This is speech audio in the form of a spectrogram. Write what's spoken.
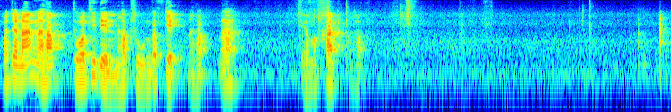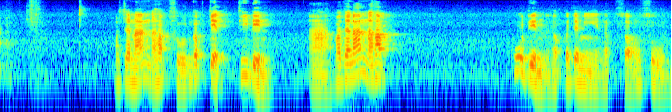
เพราะฉะนั้นนะครับ ตัวที่เด่นนะครับศูนย์กับเจ็ดนะครับ นะ เดี๋ยวมาคัดนะครับ เพราะฉะนั้นนะครับศูนย์กับเจ็ดที่ด่นอ่า เพราะฉะนั้นนะครับ คู่ด่นนะครับก็จะมีนะครับสองศูนย์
